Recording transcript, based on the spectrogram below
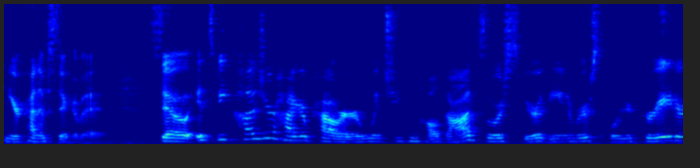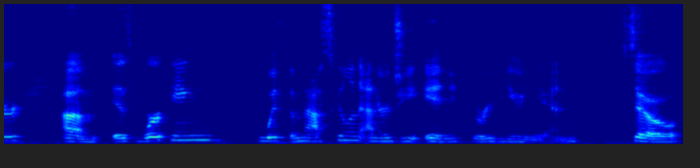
And you're kind of sick of it. So it's because your higher power, which you can call God, source, spirit, the universe, or your creator, um, is working with the masculine energy in your union. So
